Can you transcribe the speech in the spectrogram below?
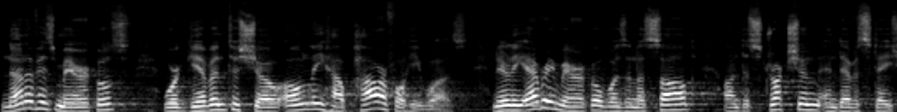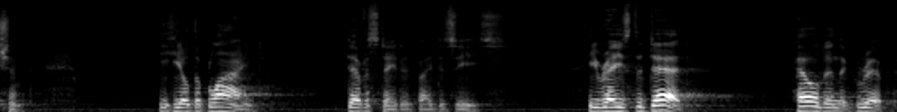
None of his miracles were given to show only how powerful he was. Nearly every miracle was an assault on destruction and devastation. He healed the blind, devastated by disease. He raised the dead, held in the grip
